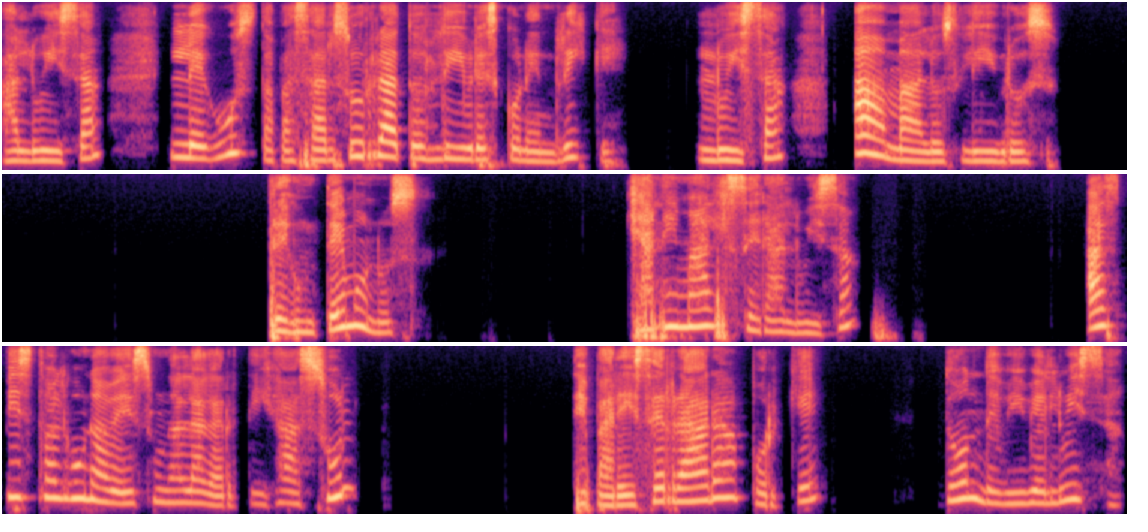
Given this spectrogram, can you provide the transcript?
A Luisa le gusta pasar sus ratos libres con Enrique. Luisa ama los libros. Preguntémonos, ¿qué animal será Luisa? ¿Has visto alguna vez una lagartija azul? ¿Te parece rara? ¿Por qué? ¿Dónde vive Luisa?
